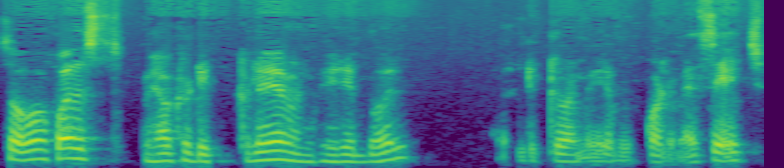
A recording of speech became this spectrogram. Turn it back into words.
So first we have to declare a variable. Declare a variable called message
